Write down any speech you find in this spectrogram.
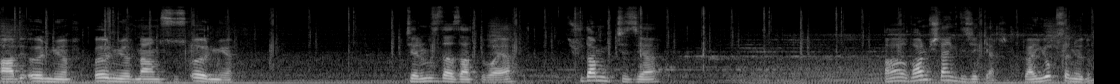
Abi ölmüyor. Ölmüyor namussuz. Ölmüyor. Canımızı da azalttı baya. Şuradan mı gideceğiz ya? Aa varmış lan gidecek yer. Ben yok sanıyordum.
